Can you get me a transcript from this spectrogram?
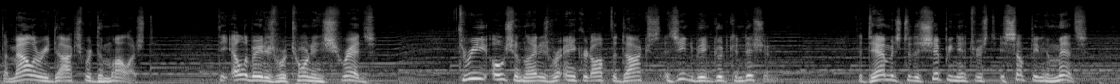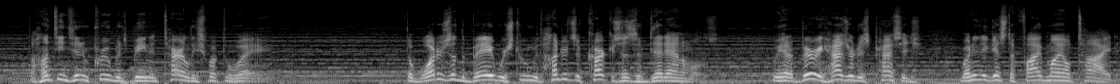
The Mallory docks were demolished. The elevators were torn in shreds. Three ocean liners were anchored off the docks and seemed to be in good condition. The damage to the shipping interest is something immense, the Huntington improvements being entirely swept away. The waters of the bay were strewn with hundreds of carcasses of dead animals. We had a very hazardous passage running against a five mile tide,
